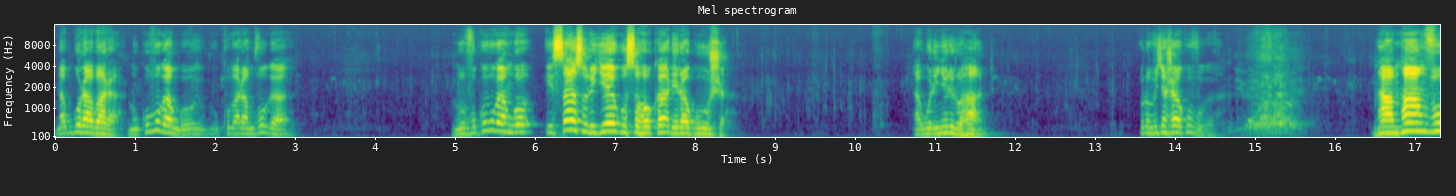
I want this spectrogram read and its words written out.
nabwo urabara ni ukuvuga ngo kubara mvuga ni ukuvuga ngo isasu rigiye gusohoka riragusha. Ntabwo rinyura iruhande. Urumva icyo nshaka kuvuga? Nta mpamvu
